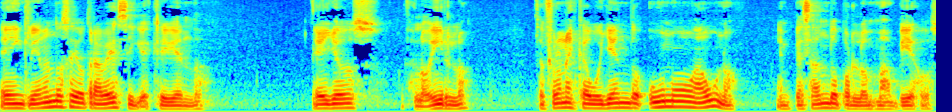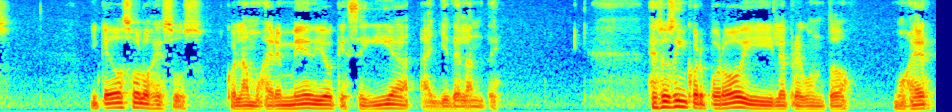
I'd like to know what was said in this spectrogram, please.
E inclinándose otra vez siguió escribiendo. Ellos, al oírlo, se fueron escabullendo uno a uno, empezando por los más viejos, y quedó solo Jesús, con la mujer en medio que seguía allí delante. Jesús se incorporó y le preguntó, Mujer,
